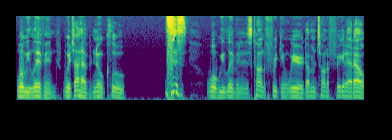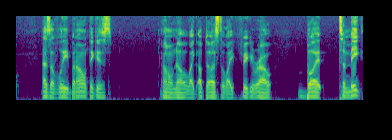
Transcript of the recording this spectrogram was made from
what we live in, which I have no clue. What we live in, and it's kind of freaking weird. I'm trying to figure that out as of late, but I don't think it's I don't know, like up to us to like figure out. But to make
